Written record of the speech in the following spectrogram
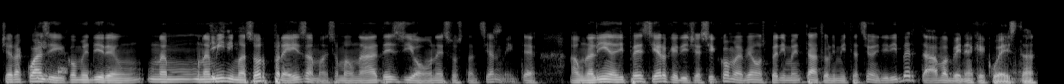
C'era quasi, come dire, un, una, una minima sorpresa, ma insomma un'adesione sostanzialmente a una linea di pensiero che dice siccome abbiamo sperimentato limitazioni di libertà, va bene anche questa.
